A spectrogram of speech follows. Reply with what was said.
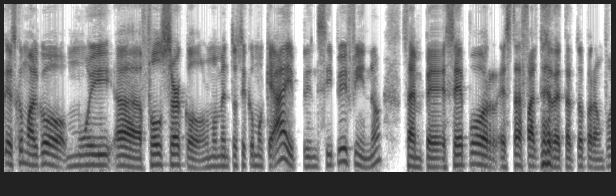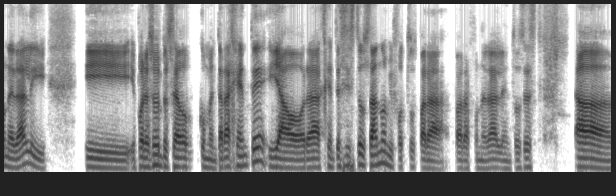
es como algo muy ah, full circle, un momento así como que, ay, principio y fin, ¿no? O sea, empecé por esta falta de retrato para un funeral y, y, por eso empecé a comentar a gente y ahora gente sí está usando mis fotos para, para funeral. Entonces, uh,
